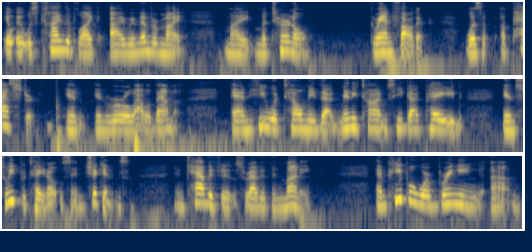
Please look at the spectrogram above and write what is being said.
It, it was kind of like I remember my my maternal grandfather was a, a pastor in, in rural Alabama. And he would tell me that many times he got paid in sweet potatoes and chickens and cabbages rather than money. And people were bringing, um,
